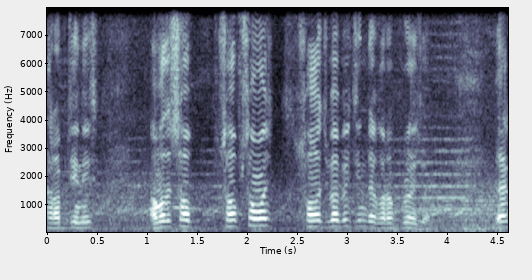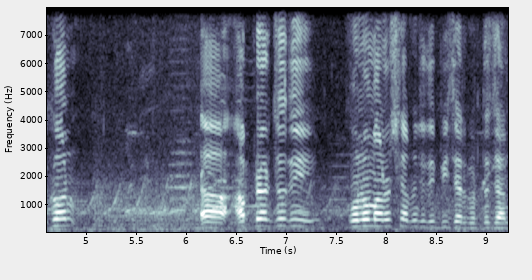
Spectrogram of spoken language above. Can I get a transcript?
খারাপ জিনিস। আমাদের সব সব সময় সহজভাবেই চিন্তা করা প্রয়োজন। এখন আপনার যদি কোনো মানুষকে আপনি যদি বিচার করতে চান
